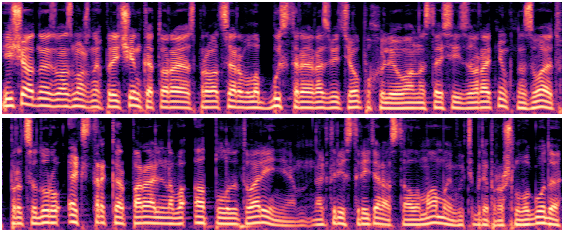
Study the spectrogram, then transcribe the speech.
Еще одной из возможных причин, которая спровоцировала быстрое развитие опухоли у Анастасии Заворотнюк, называют процедуру экстракорпорального оплодотворения. Актриса третий раз стала мамой в октябре прошлого года.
